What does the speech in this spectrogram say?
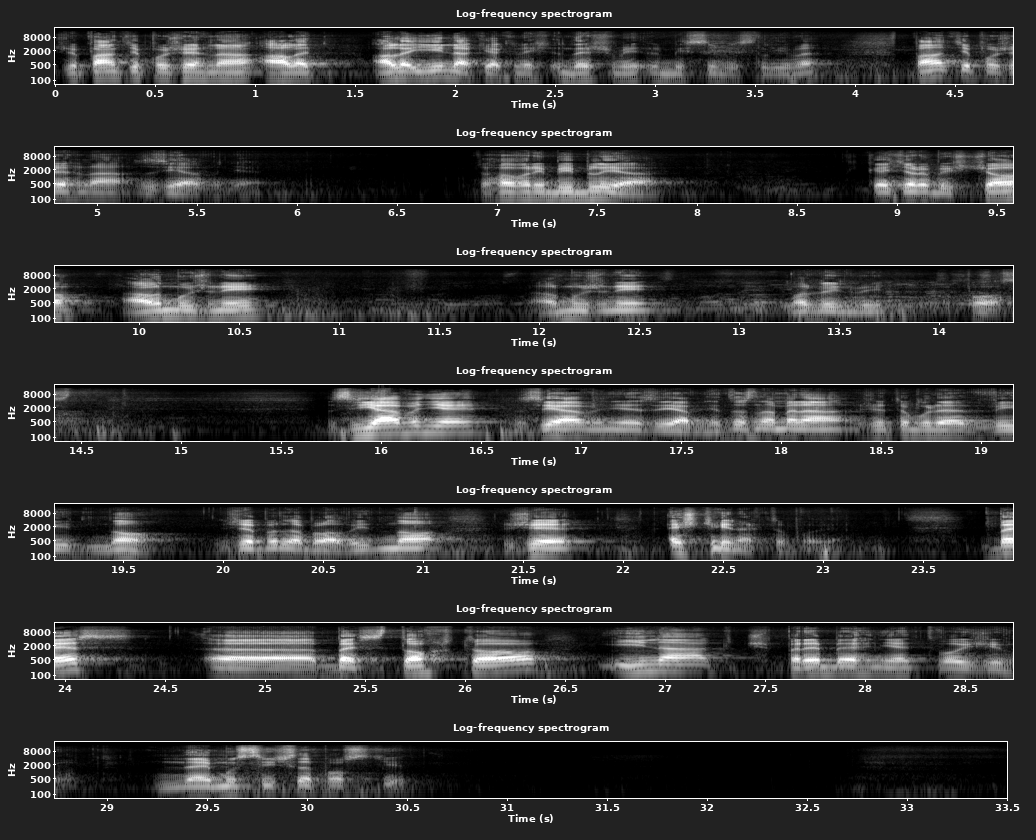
Že pán tě požehná, ale, ale jinak, jak než, než my, my si myslíme. Pán tě požehná zjavně. To hovorí Biblia. Keď robíš čo? Almužny, almužny, modlitby, post. Zjavně, zjavně, zjavně. To znamená, že to bude vidno. Že to bylo vidno, že, ještě jinak to povím. Bez, uh, bez tohto jinak prebehne tvoj život. Nemusíš se postit.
